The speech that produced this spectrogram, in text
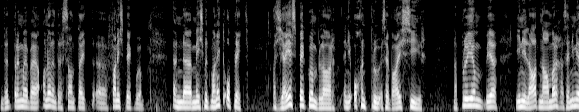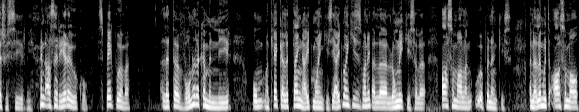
En dit bring my by 'n ander interessantheid uh, van die spekboom. En uh, mens moet maar net oplet. As jy 'n spekboom blaar in die oggend proe, is hy baie suur. Dan proe jy hom weer in die laat namiddag, as hy nie meer so suur nie. En as 'n rede hoekom. Spekbome hulle het 'n wonderlike manier om want kyk hulle klein huidmondjies. Die huidmondjies is maar net hulle longetjies, hulle asemhaling openingkies. En hulle moet asemhaal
